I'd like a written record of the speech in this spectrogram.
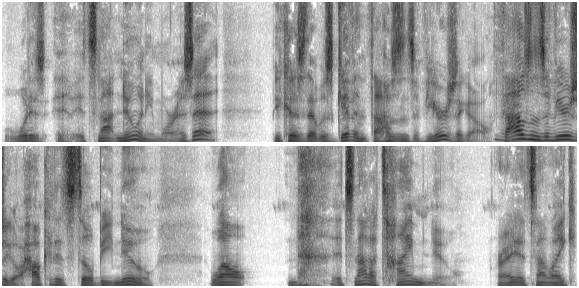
what is it's not new anymore, is it? Because that was given thousands of years ago. Right. Thousands of years ago. How could it still be new? Well, it's not a time new right? It's not like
